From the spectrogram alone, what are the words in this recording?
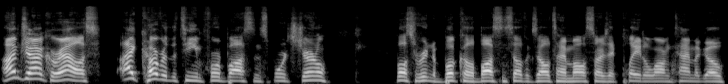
I'm John Karalis. I cover the team for Boston Sports Journal. I've also written a book called Boston Celtics All Time All Stars. I played a long time ago.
